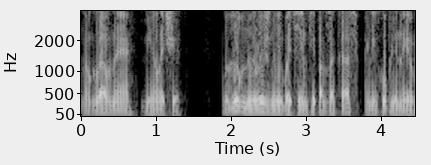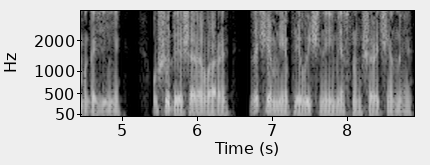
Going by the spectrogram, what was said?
но главное – мелочи. Удобные лыжные ботинки под заказ, а не купленные в магазине. Ушитые шаровары – Зачем мне привычные местным широченные?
